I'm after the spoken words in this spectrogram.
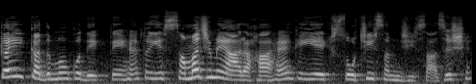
कई कदमों को देखते हैं तो ये समझ में आ रहा है कि ये एक सोची समझी साजिश है।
